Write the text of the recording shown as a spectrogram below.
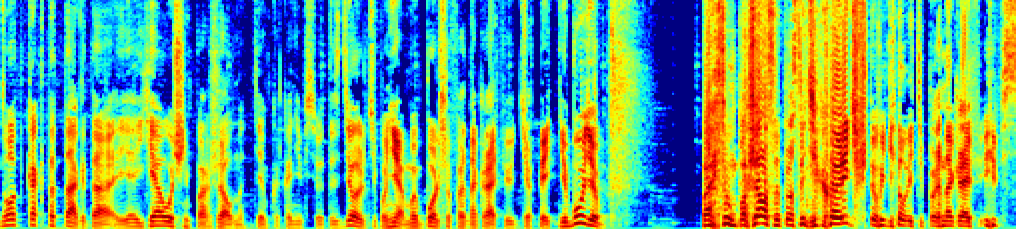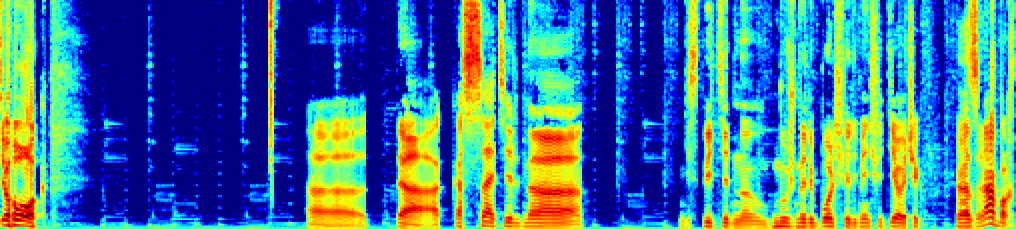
Ну вот как-то так, да. Я, я очень поржал над тем, как они все это сделали. Типа, не, мы больше порнографию терпеть не будем. Поэтому, пожалуйста, просто не говорите, что вы делаете порнографию, и все ок. А, да, касательно действительно, нужно ли больше или меньше девочек в разрабах,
